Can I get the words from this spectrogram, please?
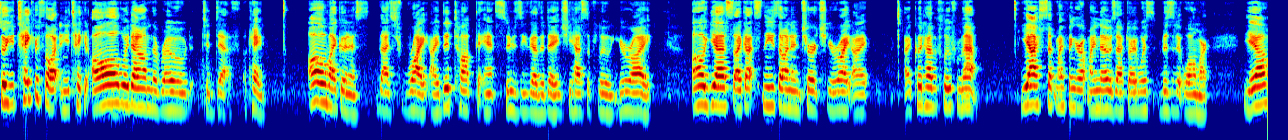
so you take your thought and you take it all the way down the road to death. Okay. Oh my goodness, that's right. I did talk to Aunt Susie the other day. and She has the flu. You're right. Oh yes, I got sneezed on in church. You're right. I, I could have the flu from that. Yeah, I stuck my finger up my nose after I was visited Walmart. Yeah,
